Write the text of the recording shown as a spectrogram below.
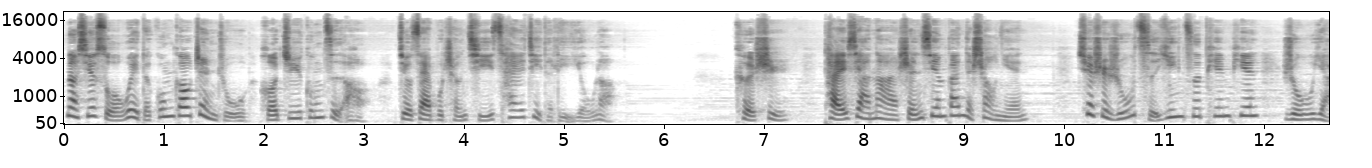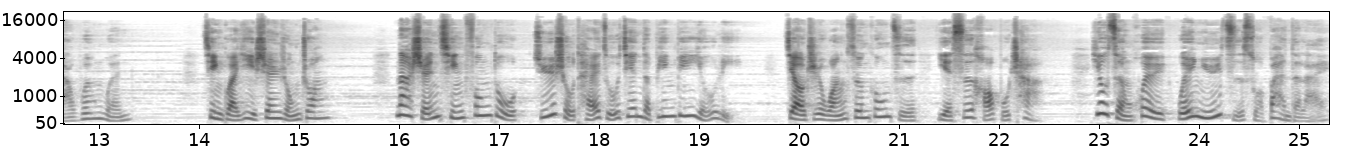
那些所谓的功高震主和居功自傲，就再不成其猜忌的理由了。可是台下那神仙般的少年。却是如此英姿翩翩、儒雅温文，尽管一身戎装，那神情风度、举手抬足间的彬彬有礼，较之王孙公子也丝毫不差，又怎会为女子所办得来？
